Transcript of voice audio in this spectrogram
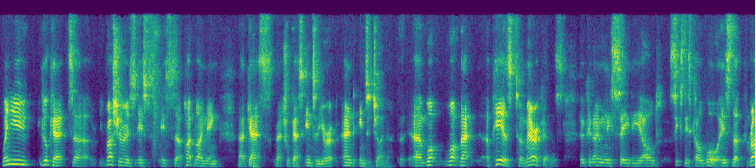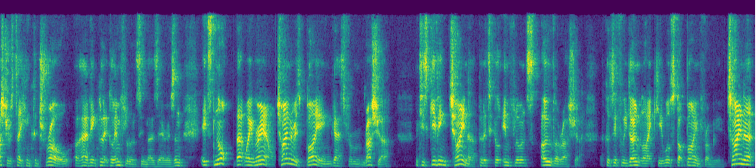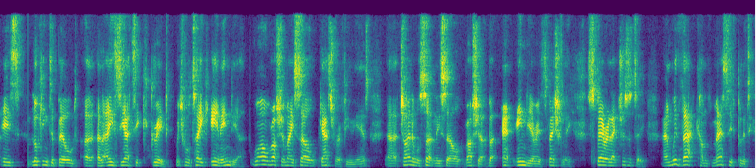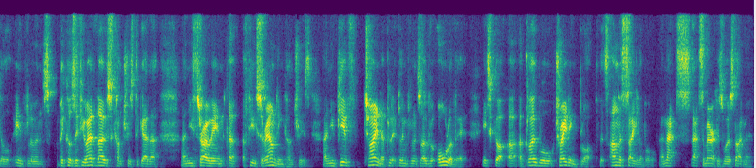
when you look at uh, Russia is is is uh, pipelining uh, gas, natural gas into Europe and into China. Um, what what that appears to Americans who can only see the old 60s Cold War is that Russia is taking control of having political influence in those areas. And it's not that way round. China is buying gas from Russia, which is giving China political influence over Russia because if we don't like you, we'll stop buying from you. China is looking to build a, an Asiatic grid, which will take in India. While Russia may sell gas for a few years, uh, China will certainly sell Russia, but India especially, spare electricity. And with that comes massive political influence because if you add those countries together and you throw in a, a few surrounding countries and you give China political influence over all of it, it's got a, a global trading bloc that's unassailable, and that's that's America's worst nightmare.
